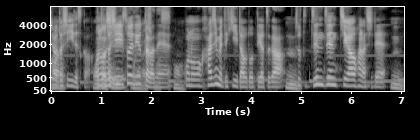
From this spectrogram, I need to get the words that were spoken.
じゃあ私いいですか、はいあの私私、それで言ったらねうんこの初めて聞いた音ってやつがうん、ちょっと全然違う話で、うん。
